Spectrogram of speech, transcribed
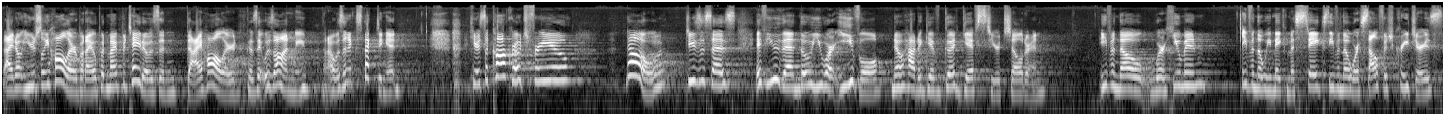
I don't usually holler, but I opened my potatoes and I hollered because it was on me. And I wasn't expecting it. Here's a cockroach for you. No. Jesus says, if you then, though you are evil, know how to give good gifts to your children, even though we're human, even though we make mistakes, even though we're selfish creatures,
